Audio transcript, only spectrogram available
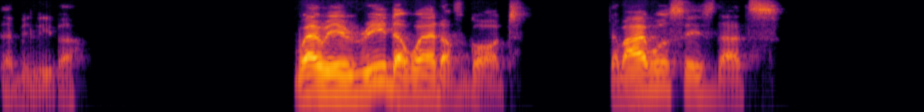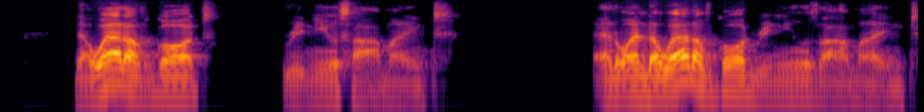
the believer. When we read the word of God, the Bible says that the word of God renews our mind. And when the word of God renews our mind,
